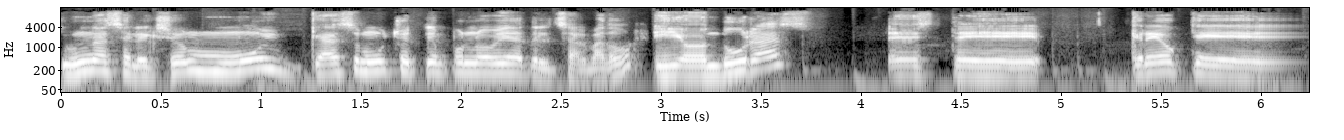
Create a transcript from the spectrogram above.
una selección muy que hace mucho tiempo no veía del Salvador. Y Honduras, este, creo que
